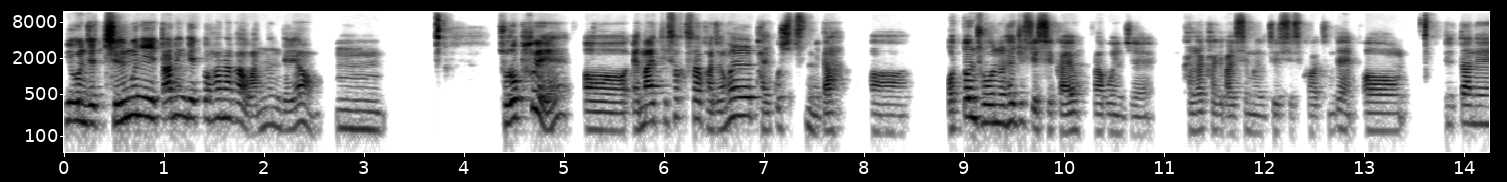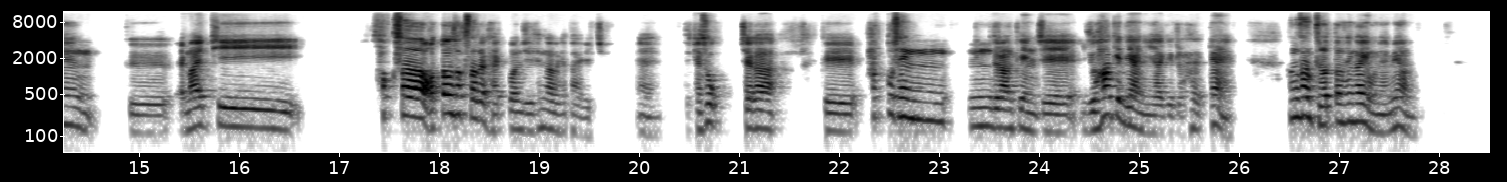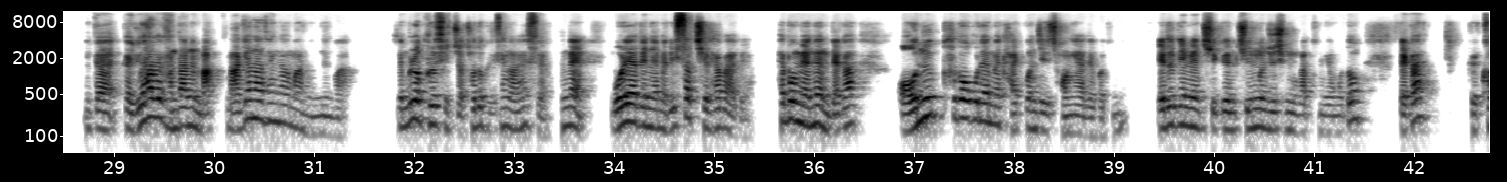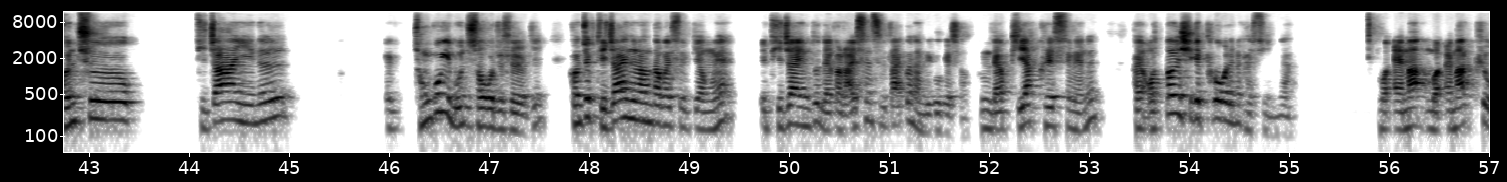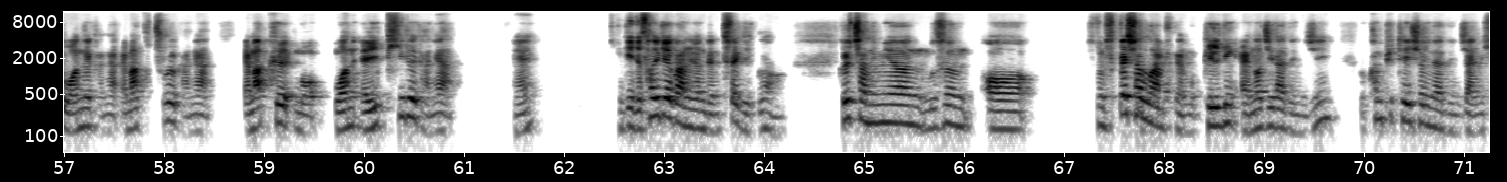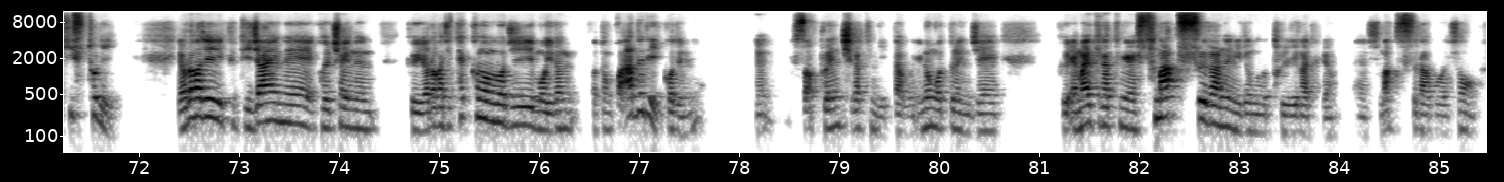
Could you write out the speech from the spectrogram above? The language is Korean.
그리고 이제 질문이 다른 게 또 하나가 왔는데요. 음, 졸업 후에 어, MIT 석사 과정을 밟고 싶습니다. 어, 어떤 조언을 해줄 수 있을까요? 라고 이제 간략하게 말씀을 드릴 수 있을 것 같은데 어, 일단은 그 MIT 석사 어떤 석사를 갈 건지 생각을 해봐야겠죠. 예, 계속 제가 그 학부생들한테 이제 유학에 대한 이야기를 할 때 항상 들었던 생각이 뭐냐면 그러니까, 그러니까 유학을 간다는 막, 막연한 생각만 있는 거야. 물론 그럴 수 있죠. 저도 그렇게 생각을 했어요. 근데 뭘 해야 되냐면 리서치를 해봐야 돼요. 해보면은 내가 어느 프로그램에 갈 건지 정해야 되거든요. 예를 들면 지금 질문 주신 분 같은 경우도 내가 그 건축 디자인을 전공이 뭔지 적어주세요 여기 건축 디자인을 한다고 했을 경우에 이 디자인도 내가 라이센스를 딸 거냐 미국에서 그럼 내가 비약을 했으면은 어떤 식의 프로그램에 갈 수 있냐 뭐 에마 뭐 에마크 1을 가냐 에마크 2를 가냐 에마크 뭐 1AP를 가냐 예? 이게 이제 설계 관련된 트랙이고요 그렇지 않으면 무슨 어 좀 specialized된 뭐 building energy라든지 뭐 computation이라든지 아니면 history 여러 가지 그 디자인에 걸쳐 있는 그 여러 가지 테크놀로지 뭐 이런 어떤 과들이 있거든요. 네? sub branch 같은 게 있다고 이런 것들은 이제 그 MIT 같은 경우에 SMArchS라는 이름으로 분리가 돼요. 네, SMArchS라고 해서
